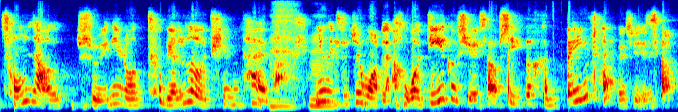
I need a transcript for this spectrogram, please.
从小属于那种特别乐天派吧，因为其实我来 我第一个学校是一个很悲惨的学校，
